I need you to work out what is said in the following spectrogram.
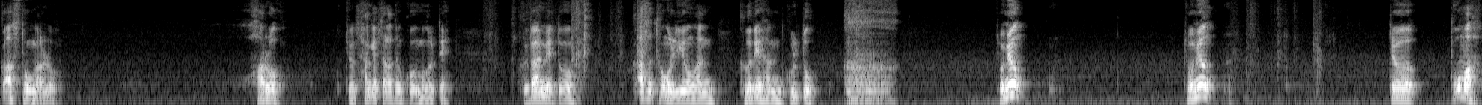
가스통 난로, 화로 저 삼겹살 같은 거 구워 먹을 때 그 다음에 또 가스통을 이용한 거대한 굴뚝 조명! 조명! 저, 도마!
